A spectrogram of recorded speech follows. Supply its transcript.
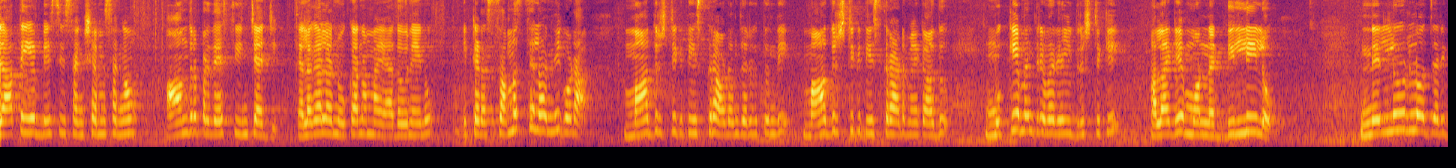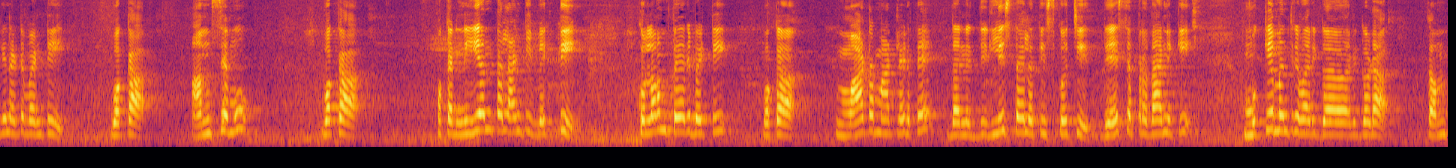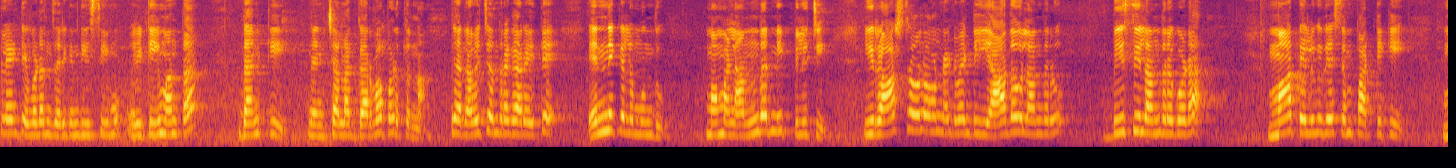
జాతీయ బీసీ సంక్షేమ సంఘం ఆంధ్రప్రదేశ్ ఇన్ఛార్జి తెలగాల నూకానమ్మ యాదవ్ నేను. ఇక్కడ సమస్యలన్నీ కూడా మా దృష్టికి తీసుకురావడం జరుగుతుంది. మా దృష్టికి తీసుకురావడమే కాదు ముఖ్యమంత్రి వర్యుల దృష్టికి అలాగే మొన్న ఢిల్లీలో నెల్లూరులో జరిగినటువంటి ఒక అంశము ఒక ఒక నియంత లాంటి వ్యక్తి కులం పేరు పెట్టి ఒక మాట మాట్లాడితే దాన్ని ఢిల్లీ స్థాయిలో తీసుకొచ్చి దేశ ప్రధానికి ముఖ్యమంత్రి వారి గారికి కూడా కంప్లైంట్ ఇవ్వడం జరిగింది ఈ సీమ్ ఈ టీం అంతా. దానికి నేను చాలా గర్వపడుతున్నా. ఇంకా రవిచంద్ర గారు అయితే ఎన్నికల ముందు మమ్మల్ని అందరినీ పిలిచి ఈ రాష్ట్రంలో ఉన్నటువంటి యాదవులందరూ బీసీలందరూ కూడా మా తెలుగుదేశం పార్టీకి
